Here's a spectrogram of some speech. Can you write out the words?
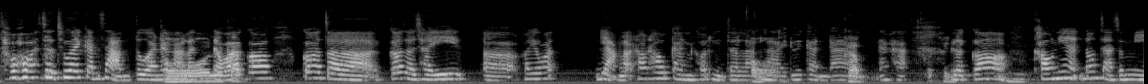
เพราะว่าจะช่วยกันสามตัวนะคะแล้วอ๋อแต่ว่านะครับก็ก็จะก็จะใช้เอ่อเขาเรียกว่าอย่างละเท่า ๆกันเขาถึงจะละอ๋อลายด้วยกันได้ครับนะคะก็เป็นแล้วก็อืมเขาเนี่ยนอกจากจะมี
